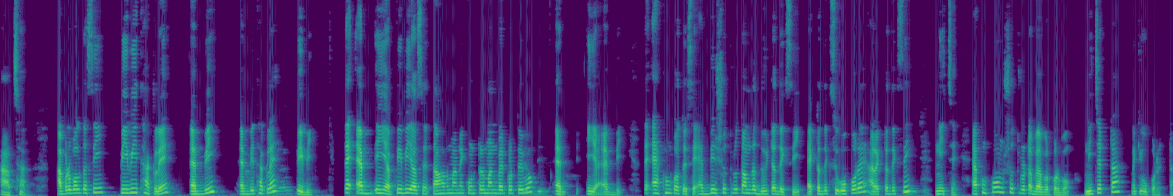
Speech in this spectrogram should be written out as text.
আচ্ছা। আবার বলতেছি পিবি থাকলে এফবি এফবি থাকলে পিবি। তো এফ ইয়া পিবি আছে তাহলে মানে কোনটার মান বের করতে হইব? এফ ইয়া এফবি তো এখন কত হয়েছে এফবির সূত্র তো আমরা দুইটা দেখছি একটা দেখছি উপরে আর একটা দেখছি নিচে। এখন কোন সূত্রটা ব্যবহার করব? নিচেরটা নাকি উপরেরটা?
